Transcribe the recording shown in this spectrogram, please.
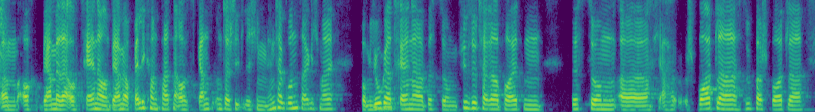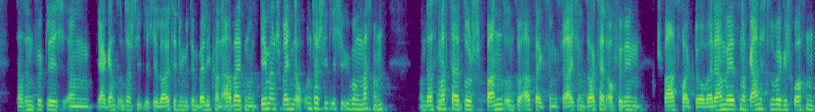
Ähm, auch, wir haben ja da auch Trainer und wir haben ja auch Bellicon-Partner aus ganz unterschiedlichem Hintergrund, sage ich mal. Vom mhm. Yoga-Trainer bis zum Physiotherapeuten, bis zum äh, ja, Sportler, Supersportler. Da sind wirklich ähm, ja, ganz unterschiedliche Leute, die mit dem Bellycon arbeiten und dementsprechend auch unterschiedliche Übungen machen. Und das ja. macht es halt so spannend und so abwechslungsreich und sorgt halt auch für den Spaßfaktor. Weil da haben wir jetzt noch gar nicht drüber gesprochen.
